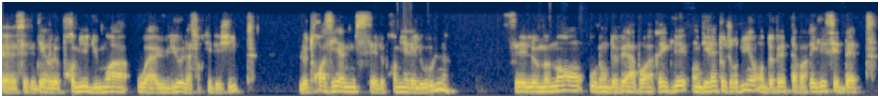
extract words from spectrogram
euh, c'est-à-dire le premier du mois où a eu lieu la sortie d'Égypte. Le troisième, c'est le premier Elul. C'est le moment où l'on devait avoir réglé, on dirait aujourd'hui, on devait avoir réglé ses dettes.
